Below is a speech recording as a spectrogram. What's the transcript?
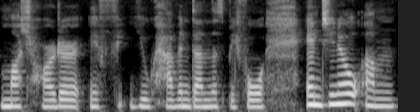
much harder if you haven't done this before and you know um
